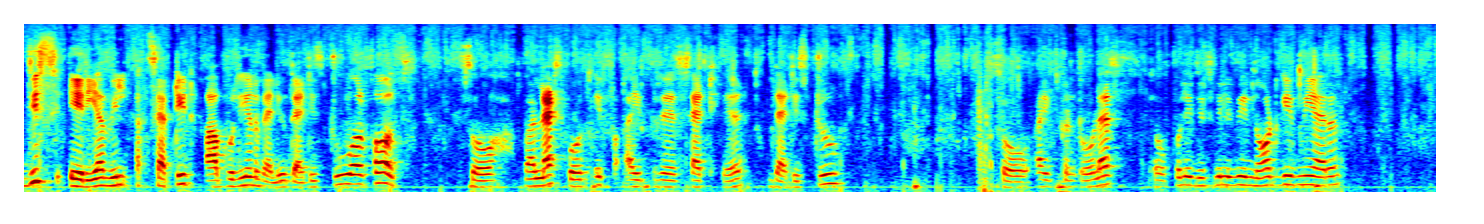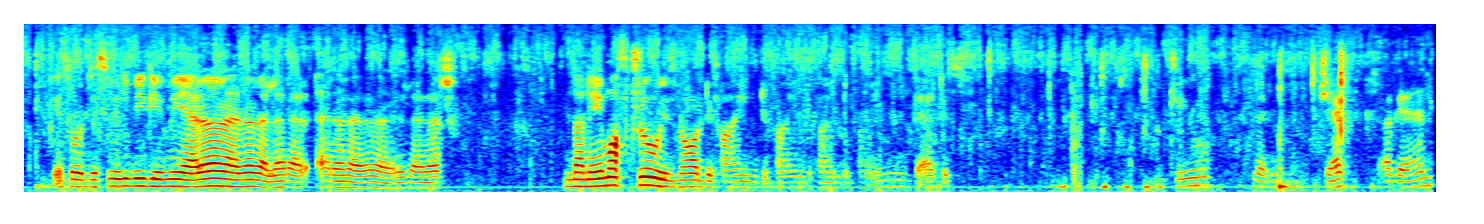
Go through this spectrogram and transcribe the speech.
this area will accept it a boolean value that is true or false so but let's suppose if I press set here that is true. So I control S. Hopefully this will be not give me error. Okay so this will be give me error error error error error error error. The name of true is not defined defined defined defined. That is true. Let me check again.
